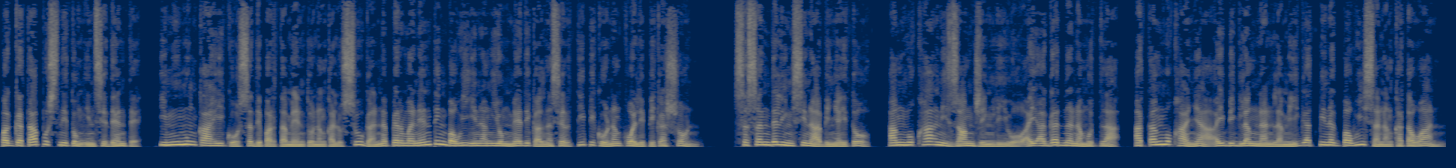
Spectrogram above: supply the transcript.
pagkatapos nitong insidente, imumungkahi ko sa Departamento ng Kalusugan na permanenteng bawiin ang iyong medical na sertipiko ng kwalifikasyon. Sa sandaling sinabi niya ito, ang mukha ni Zongjing Liu ay agad na namutla, at ang mukha niya ay biglang nanlamig at pinagpawisan ang katawan.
